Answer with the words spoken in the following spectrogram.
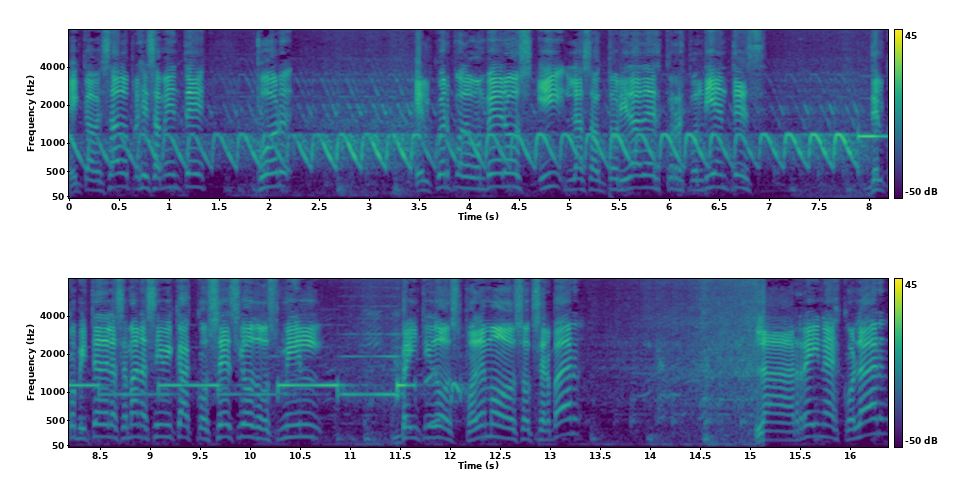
encabezado precisamente por el cuerpo de bomberos y las autoridades correspondientes del Comité de la Semana Cívica COSESIO 2022. Podemos observar la reina escolar,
